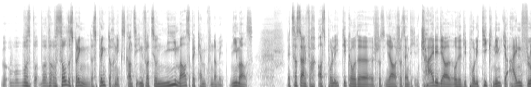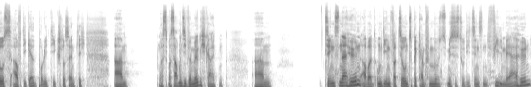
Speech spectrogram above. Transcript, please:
Was, was, soll das bringen? Das bringt doch nichts. Kannst die Inflation niemals bekämpfen damit. Niemals. Jetzt hast du einfach als Politiker oder ja, schlussendlich entscheidet ja, oder die Politik nimmt ja Einfluss auf die Geldpolitik schlussendlich. Ähm, was, was haben sie für Möglichkeiten? Ähm, Zinsen erhöhen, aber um die Inflation zu bekämpfen, müsstest du die Zinsen viel mehr erhöhen.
